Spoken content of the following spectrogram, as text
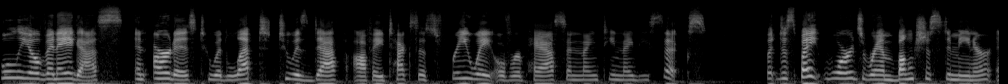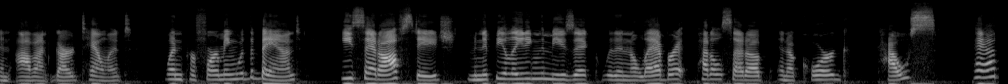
Julio Venegas, an artist who had leapt to his death off a Texas freeway overpass in 1996. But despite Ward's rambunctious demeanor and avant garde talent when performing with the band, he sat offstage, manipulating the music with an elaborate pedal setup and a Korg Kaoss pad.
